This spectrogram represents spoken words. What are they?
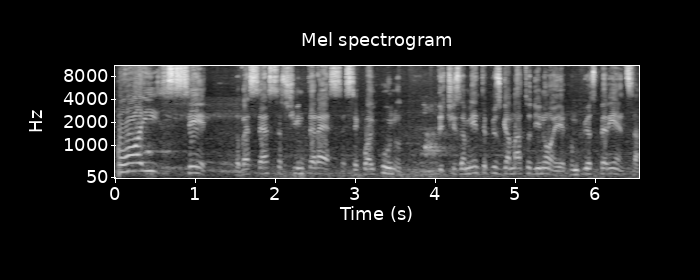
Poi se dovesse esserci interesse, se qualcuno decisamente più sgamato di noi e con più esperienza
